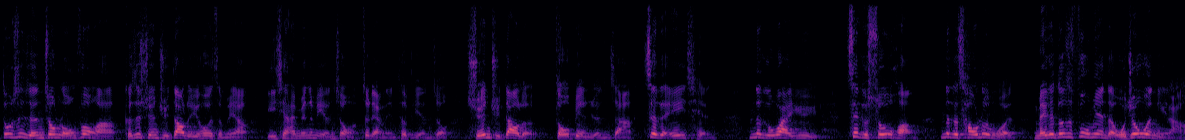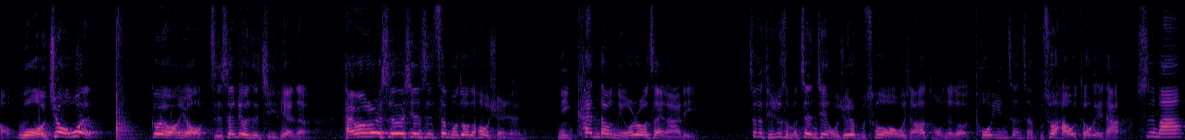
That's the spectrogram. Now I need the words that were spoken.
都是人中龙凤啊。可是选举到了以后怎么样？以前还没那么严重，这两年特别严重。选举到了都变人渣，这个 A 钱，那个外遇，这个说谎，那个抄论文，每个都是负面的。我就问你了哈，我就问各位网友，只剩六十几天了，台湾二十二县市这么多的候选人，你看到牛肉在哪里？这个提出什么政见，我觉得不错，我想要投那个托婴政策，不错，好，我投给他，是吗？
